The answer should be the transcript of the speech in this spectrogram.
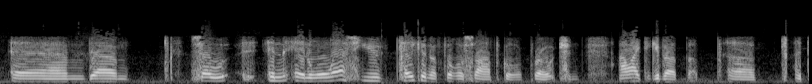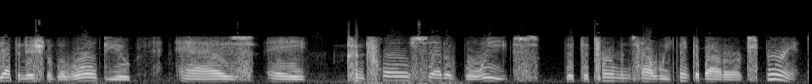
and um, so in, unless you've taken a philosophical approach, and I like to give a, a, a definition of a worldview as a control set of beliefs that determines how we think about our experience.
